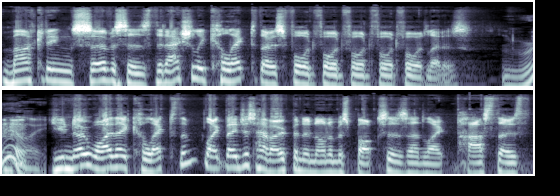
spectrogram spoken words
marketing services that actually collect those forward, forward, forward, forward, forward letters. Really? You know why they collect them? Like they just have open anonymous boxes and like pass those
